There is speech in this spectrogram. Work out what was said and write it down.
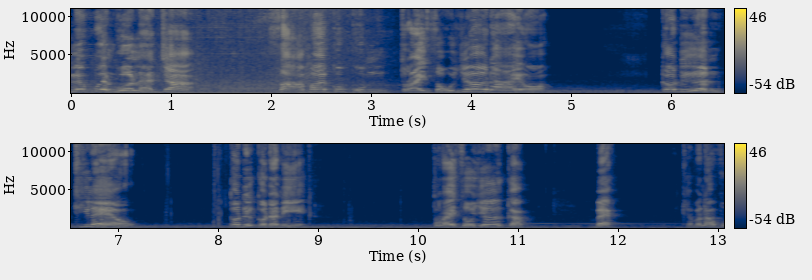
แล้วเหมือนเวอร์แลนด์จะสามารถควบคุมไตรโซเยอร์ได้หรอ ก็เดือนที่แล้ว ก็เดือนก่อนหน้านี้ ไตรโซเยอร์กับแบ็คแคมเบล่าโว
